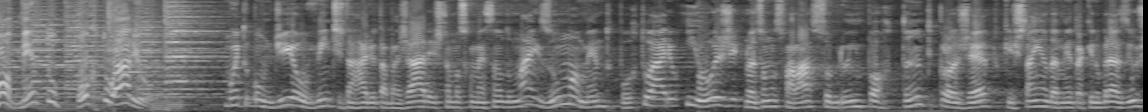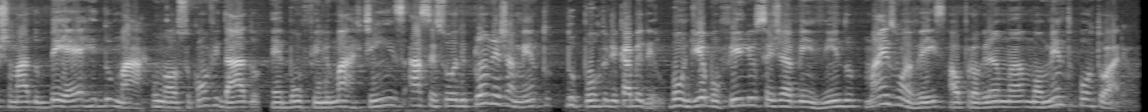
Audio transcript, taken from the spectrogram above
Momento Portuário. Muito bom dia, ouvintes da Rádio Tabajara. Estamos começando mais um Momento Portuário e hoje nós vamos falar sobre um importante projeto que está em andamento aqui no Brasil chamado BR do Mar. O nosso convidado é Bonfilho Martins, assessor de planejamento do Porto de Cabedelo. Bom dia, Bonfilho, seja bem-vindo mais uma vez ao programa Momento Portuário.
